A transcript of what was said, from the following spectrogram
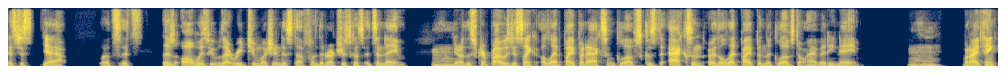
It's just yeah. It's it's there's always people that read too much into stuff when the director just goes, it's a name. Mhm. You know, the script probably was just like a lead pipe, and axe, and gloves, because the axe and or the lead pipe and the gloves don't have any name. Mhm. But I think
